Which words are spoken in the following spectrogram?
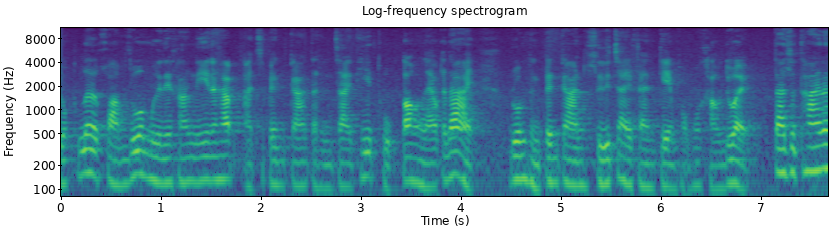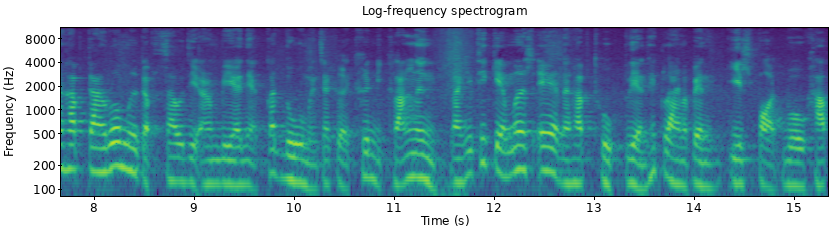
ยกเลิกความร่วมมือในครั้งนี้นะครับอาจจะเป็นการตัดสินใจที่ถูกต้องแล้วก็ได้ รวมถึงเป็นการซื้อใจแฟนเกมของพวกเขาด้วย แต่สุดท้ายนะครับการร่วมมือกับซาอุดิอาระเบียเนี่ยก็ดูเหมือนจะเกิดขึ้นอีกครั้งหนึ่ง หลังจากที่ Gamers 8นะครับถูกเปลี่ยนให้กลายมาเป็น eSport World Cup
